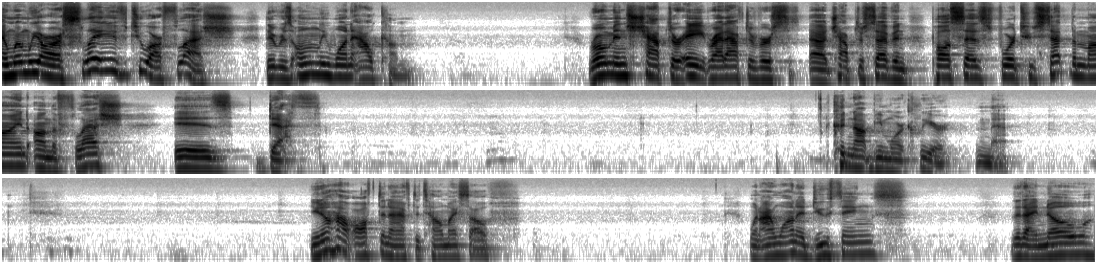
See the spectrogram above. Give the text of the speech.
And when we are a slave to our flesh, there is only one outcome. Romans chapter 8, right after verse uh, chapter 7, Paul says, For to set the mind on the flesh is death. Could not be more clear than that. You know how often I have to tell myself when I want to do things that I know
